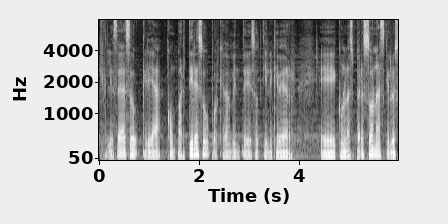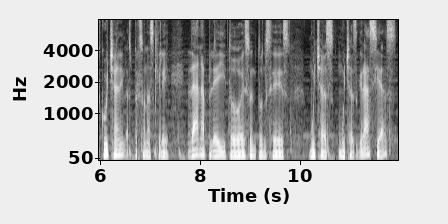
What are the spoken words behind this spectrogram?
qué felicidad eso. Quería compartir eso porque obviamente eso tiene que ver eh, con las personas que lo escuchan y las personas que le dan a play y todo eso. Entonces, muchas, muchas gracias.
